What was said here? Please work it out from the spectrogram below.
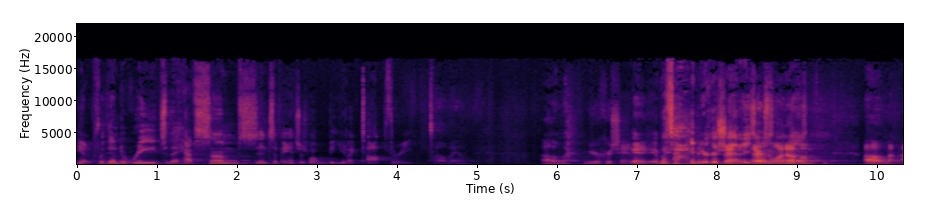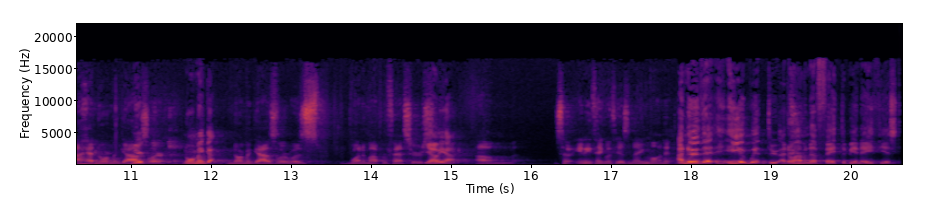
you know for them to read so they have some sense of answers, what would be your like top three? Oh, man. Um, Mere Christianity. Yeah, Mere That- Christianity. There's one of them. Um, I had Norman Geisler. Norman. Ga- Norman Geisler was one of my professors. Yeah, oh, yeah. Um, so anything with his name on it. I knew that he had went through. I don't have enough faith to be an atheist,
